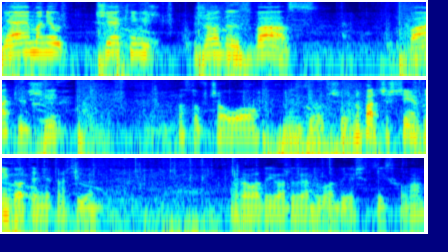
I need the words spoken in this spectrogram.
Nie ma, nie ucieknie mi żaden z was. Fucking shit. Prosto w czoło, między oczy. No patrzcie, ścienię w niego, a ten nie trafiłem. Dobra, ładuję, ładuję, ładuję, ładuję, się tutaj schowam.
